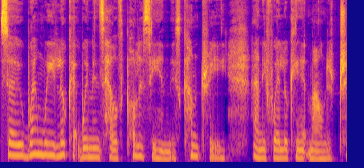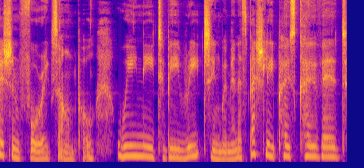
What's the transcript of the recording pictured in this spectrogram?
So when we look at women's health policy in this country, and if we're looking at malnutrition, for example, we need to be reaching women, especially post COVID,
